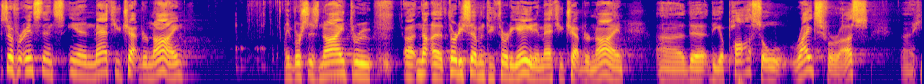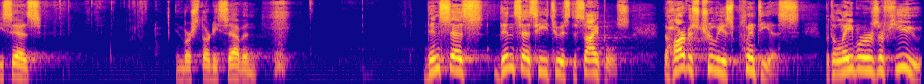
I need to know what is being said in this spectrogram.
So, for instance, in Matthew chapter 9, in verses 9 through uh, uh 37 through 38, in Matthew chapter 9, uh, the, the apostle writes for us. Uh, he says in verse 37, then says, then says he to his disciples, the harvest truly is plenteous, but the laborers are few.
